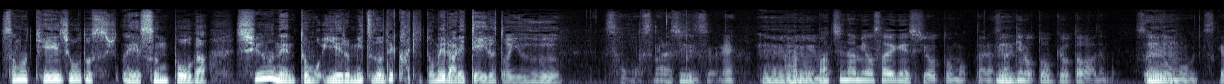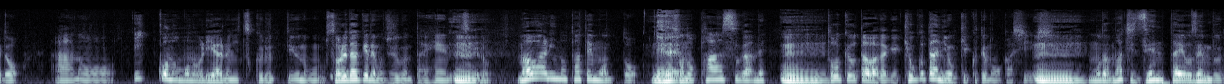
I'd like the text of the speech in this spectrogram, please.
その形状と、えー、寸法が執念とも言える密度で書き留められているという。そう、素晴らしいですよね。あの、街並みを再現しようと思ったら、さっきの東京タワーでもそうやと思うんですけど、あの、一個のものをリアルに作るっていうのも、それだけでも十分大変ですけど、うん、周りの建物と、そのパースがね、ね東京タワーだけ極端に大きくてもおかしいし、うん、もうだ街全体を全部。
